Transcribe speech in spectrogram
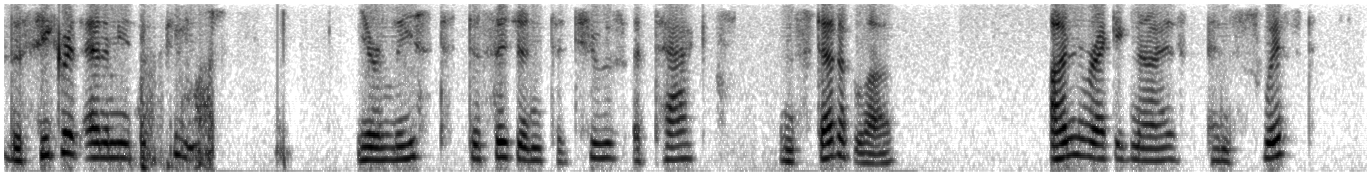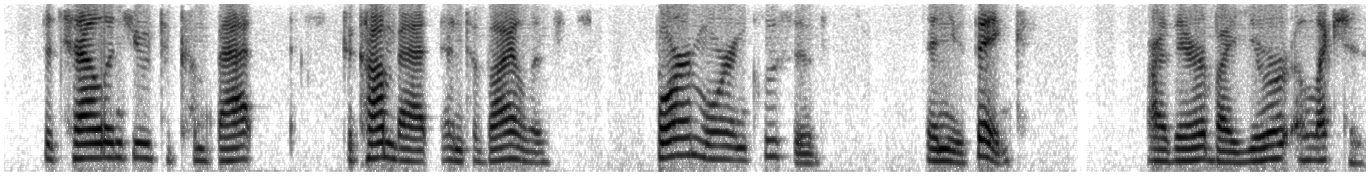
The secret enemies of peace, your least decision to choose attack instead of love, unrecognized and swift to challenge you to combat to combat and to violence, far more inclusive than you think, are there by your election.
